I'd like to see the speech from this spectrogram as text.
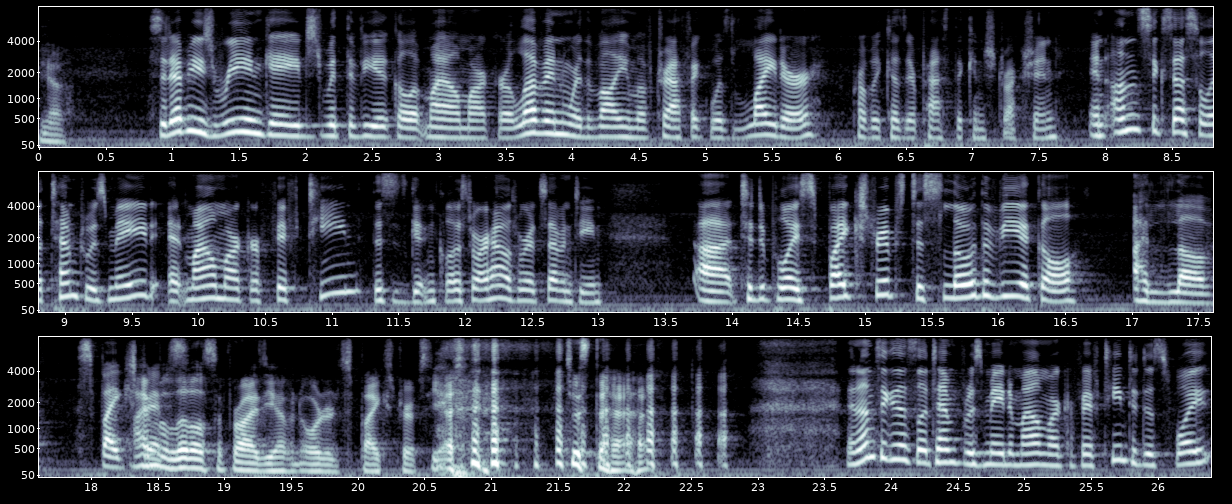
Yeah. So deputies re-engaged with the vehicle at mile marker 11, where the volume of traffic was lighter, probably because they're past the construction. An unsuccessful attempt was made at mile marker 15. This is getting close to our house. We're at 17. Uh, to deploy spike strips to slow the vehicle. I love spike strips. I'm a little surprised you haven't ordered spike strips yet. Just to have. An unsuccessful attempt was made at mile marker 15 to deploy,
